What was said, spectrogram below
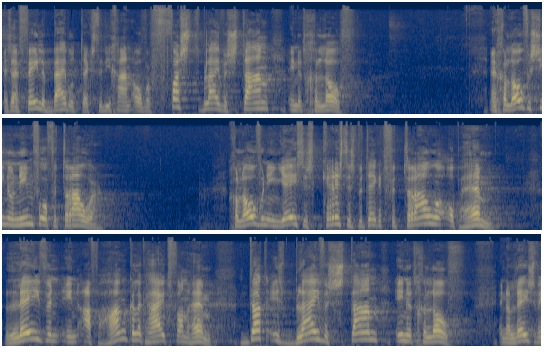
Er zijn vele Bijbelteksten die gaan over vast blijven staan in het geloof. En geloof is synoniem voor vertrouwen. Geloven in Jezus Christus betekent vertrouwen op Hem. Leven in afhankelijkheid van Hem. Dat is blijven staan in het geloof. En dan lezen we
